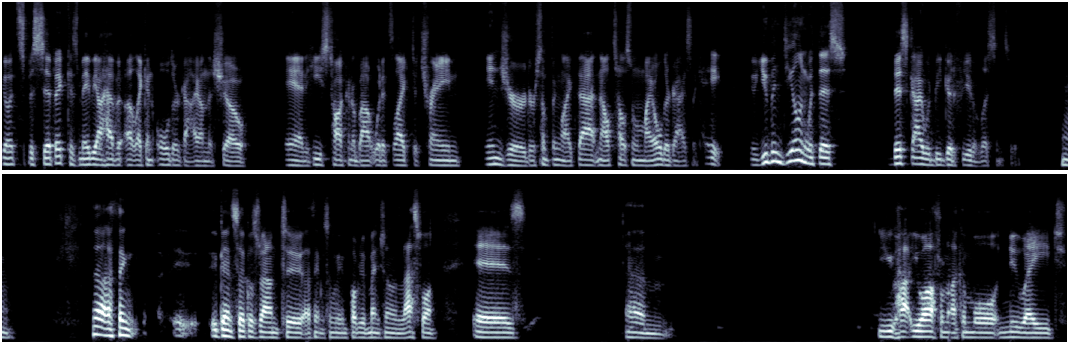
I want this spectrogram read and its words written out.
you know, it's specific because maybe I have a, like an older guy on the show and he's talking about what it's like to train injured or something like that. And I'll tell some of my older guys like, Hey, you know, you've been dealing with this. This guy would be good for you to listen to. Hmm. Yeah, I think again circles around to I think something we probably mentioned on the last one is um you ha- you are from like a more new age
